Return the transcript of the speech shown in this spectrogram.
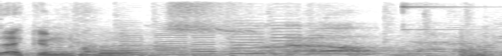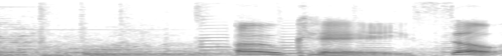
Second course. Okay, so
